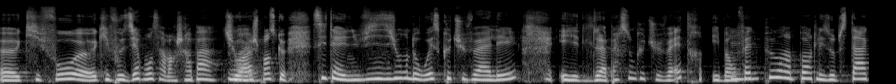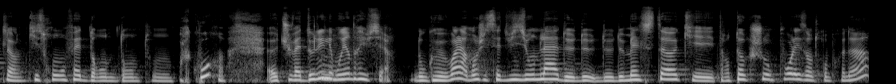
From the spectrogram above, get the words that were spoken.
euh, qu'il faut, euh, qu'il faut se dire bon, ça marchera pas. Tu Ouais. vois, je pense que si tu as une vision de où est-ce que tu veux aller et de la personne que tu veux être, et ben en Mhm. fait, peu importe les obstacles qui seront en fait dans, dans ton parcours, euh, tu vas te donner les moyens de réussir. Donc voilà, moi j'ai cette vision-là de, de, de, de Melstock, qui est un talk show pour les entrepreneurs.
